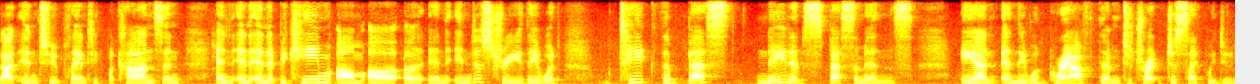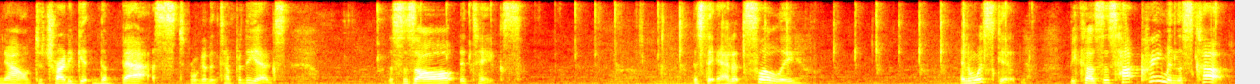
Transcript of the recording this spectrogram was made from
got into planting pecans and, and, and, and it became um, a, a, an industry. They would take the best native specimens and, and they would graft them to try, just like we do now, to try to get the best. We're going to temper the eggs. This is all it takes is to add it slowly and whisk it because this hot cream in this cup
